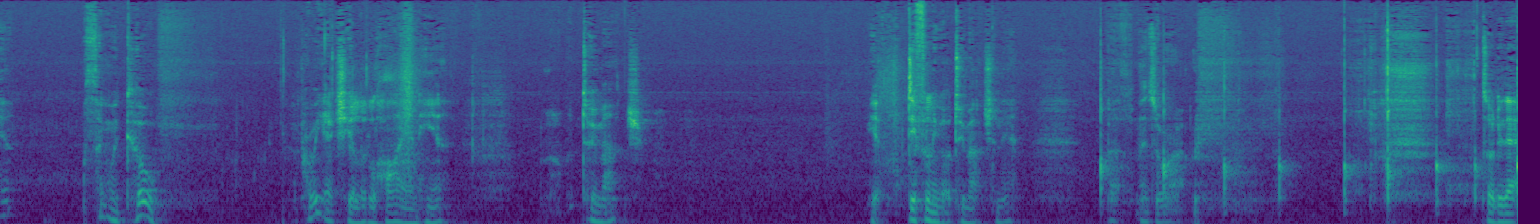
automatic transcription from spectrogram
Yeah, I think we're cool. Probably actually a little high in here. A little bit too much. Yeah, definitely got too much in there. But that's alright. So I'll do that.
